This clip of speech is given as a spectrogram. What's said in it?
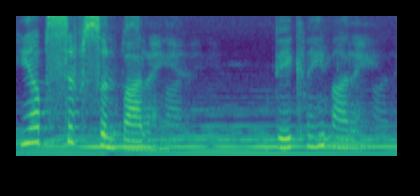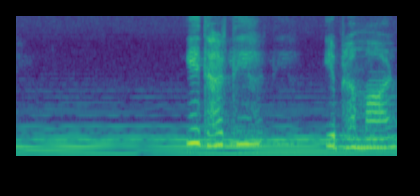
ये आप सिर्फ़ सुन पा रहे हैं, देख नहीं पा रहे। ये धरती, ये ब्रह्मांड,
